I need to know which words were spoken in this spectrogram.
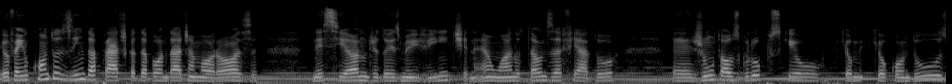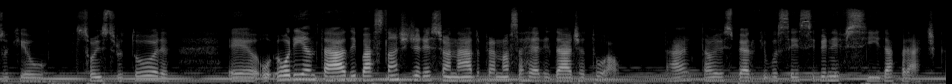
Eu venho conduzindo a prática da bondade amorosa nesse ano de 2020, né? Um ano tão desafiador, é, junto aos grupos que eu, que eu, que eu conduzo, que eu sou instrutora é, orientado e bastante direcionado para a nossa realidade atual. Tá? Então, eu espero que você se beneficie da prática.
